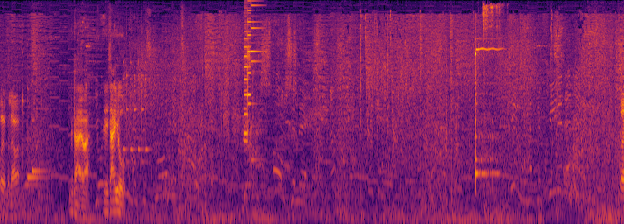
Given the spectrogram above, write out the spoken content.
เปิดไปแล้วไม่ได้ปะได้ได้อยู่ได้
